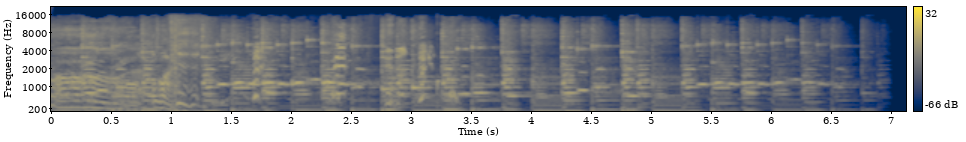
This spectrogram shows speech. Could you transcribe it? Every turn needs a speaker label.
Speaker 1: Ờ. Ờ.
